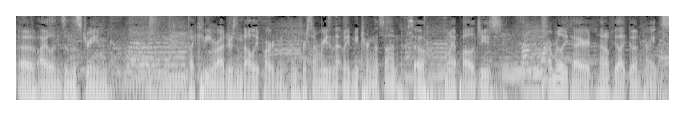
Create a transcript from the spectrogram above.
of Islands in the Stream by Kenny Rogers and Dolly Parton, and for some reason that made me turn this on. So, my apologies. I'm really tired. I don't feel like doing pranks,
